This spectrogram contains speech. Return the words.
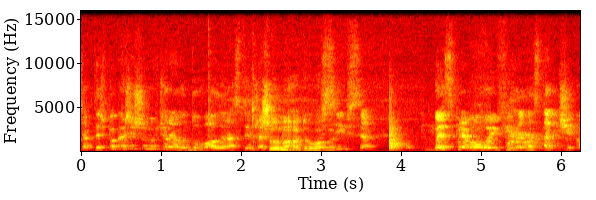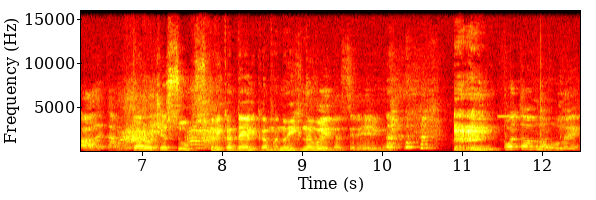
Так, ти ж покажи, що ми вчора готували, раз ти вже Що тут ми готували? посівся. Без прямого ефіру. Нас так чекали там. Короче, суп з фрикадельками, ну їх не видно, Сергіївна. Потонули.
